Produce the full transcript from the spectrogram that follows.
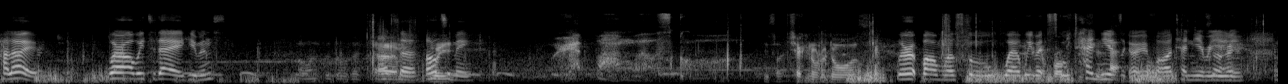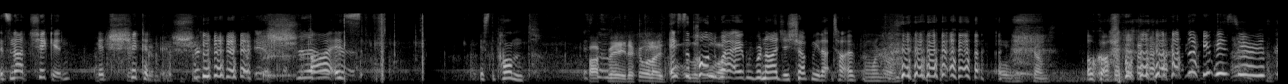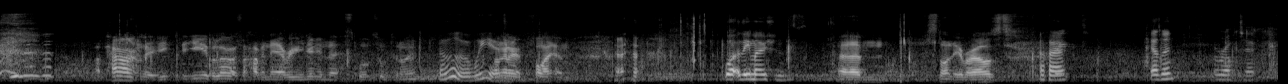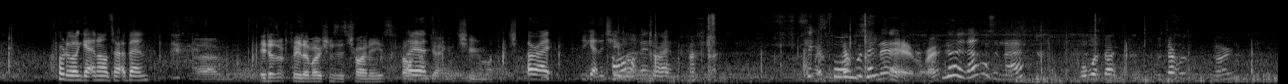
Hello. Where are we today, humans? Answer. Um, Answer we- me. We're at Barnwell School. He's like checking all the doors. We're at Barnwell School, where we went to school 10 years ago for our 10 year reunion. It's not chicken, it's chicken. oh, it's, it's the pond. Fuck me, look at all those It's the bottles pond water. where April Bernard shoved me that time. Oh my god. oh, here she comes. Oh god. Are you being serious? Apparently, the year below us are having their reunion in the sports hall tonight. Oh, weird. I'm gonna fight them. What are the emotions? Um, slightly aroused. Okay. Yasmin? Erotic. Probably won't get an answer out of Ben. Um, He doesn't feel emotions, he's Chinese. Oh, yeah. I'm getting a tumour. Alright, you get the tumour. Oh, Alright. Sixth That was centre. there, right? No, that wasn't there. What was that? Was that was no?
